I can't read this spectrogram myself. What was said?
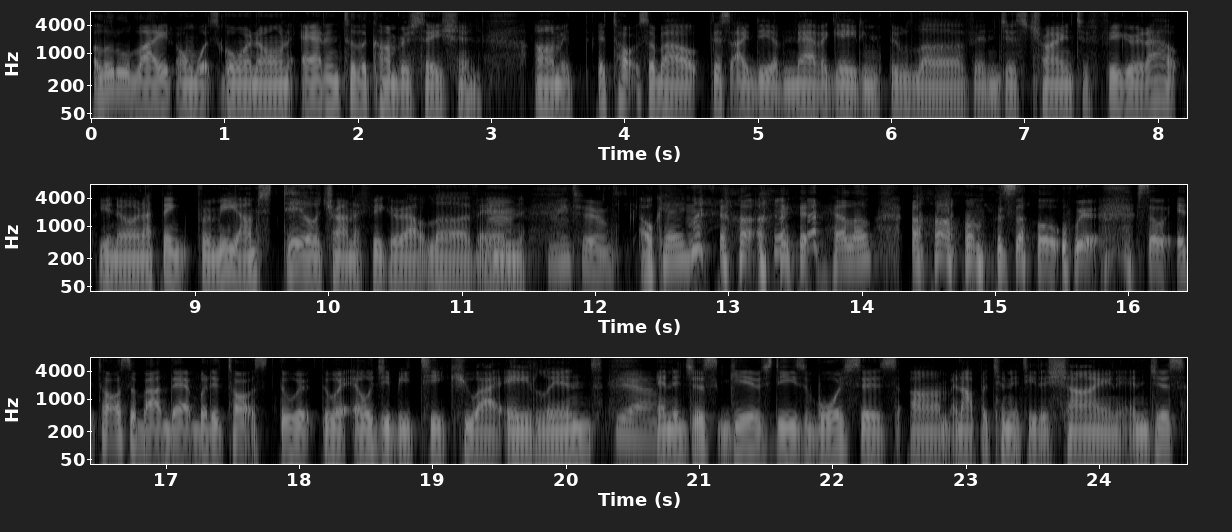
a little light on what's going on, add into the conversation. Um, it, it talks about this idea of navigating through love and just trying to figure it out, you know. And I think for me, I'm still trying to figure out love. And mm, me too. Okay, hello. Um, so we're so it talks about that, but it talks through it through an LGBTQIA lens. Yeah. And it just gives these voices um, an opportunity to shine and just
